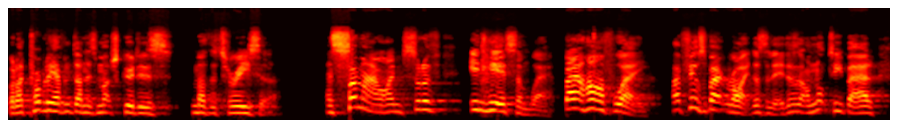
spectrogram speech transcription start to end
but I probably haven't done as much good as Mother Teresa. And somehow I'm sort of in here somewhere, about halfway. That feels about right, doesn't it? doesn't, I'm not too bad,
